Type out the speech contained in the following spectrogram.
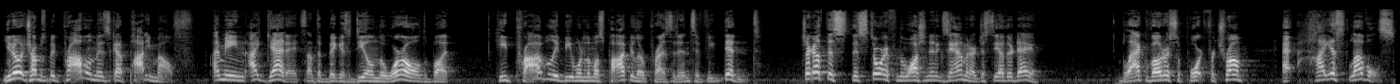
you know, Trump's big problem is he's got a potty mouth. I mean, I get it. It's not the biggest deal in the world, but he'd probably be one of the most popular presidents if he didn't. Check out this, this story from the Washington Examiner just the other day. Black voter support for Trump at highest levels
